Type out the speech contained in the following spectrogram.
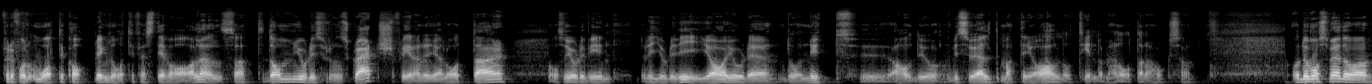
För att få en återkoppling då till festivalen. Så att de gjordes från scratch, flera nya låtar. Och så gjorde vi, eller gjorde vi, jag gjorde då nytt eh, audiovisuellt material då till de här låtarna också. Och då måste man då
